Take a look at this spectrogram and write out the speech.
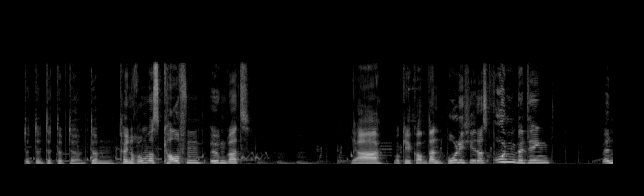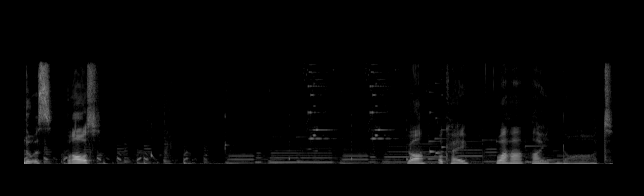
Kann ich noch irgendwas kaufen? Irgendwas? Ja, okay, komm. Dann hole ich dir das unbedingt, wenn du es brauchst. Ja, okay. Why not?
